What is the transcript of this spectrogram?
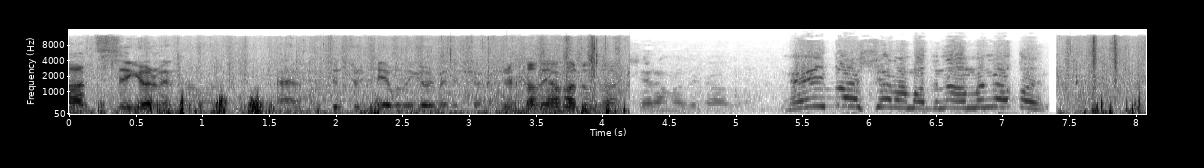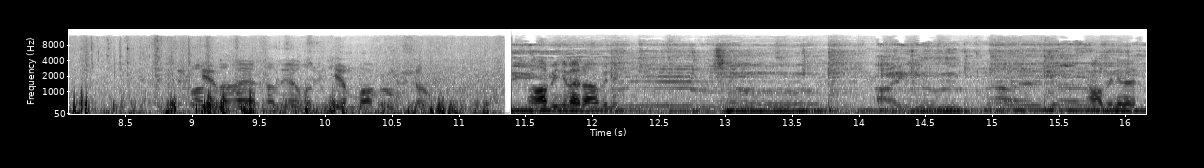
Artisti görmedim ama. Yani bütün Türkiye bunu görmedi şu an. Yakalayamadım da. Neyi başaramadın amına koyayım? Türkiye, Vallahi yakalayamadım. Türkiye mahrum şu an. Abini ver abini. Abini ver. Ayrılıklar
